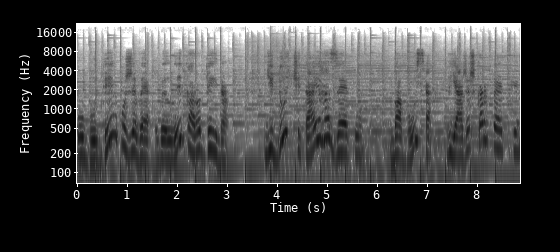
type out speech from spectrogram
У будинку живе велика родина. Дідусь читає газету, бабуся в'яже шкарпетки.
